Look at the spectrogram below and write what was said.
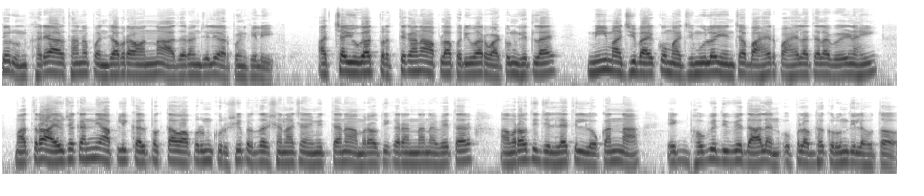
करून खऱ्या अर्थानं पंजाबरावांना आदरांजली अर्पण केली. आजच्या युगात प्रत्येकानं आपला परिवार वाटून घेतलाय. मी माझी बायको माझी मुलं यांच्या बाहेर पाहायला त्याला वेळ नाही. मात्र आयोजकांनी आपली कल्पकता वापरून कृषी प्रदर्शनाच्या निमित्तानं अमरावतीकरांना नव्हे तर अमरावती जिल्ह्यातील लोकांना एक भव्य दिव्य दालन उपलब्ध करून दिलं होतं.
